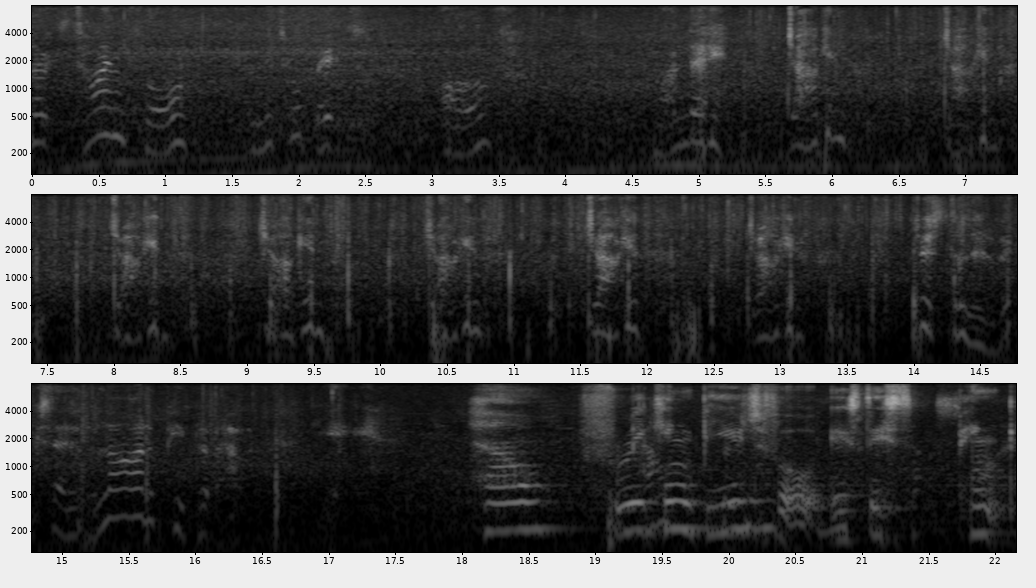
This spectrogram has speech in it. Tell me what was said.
So it's time for a little bit of Monday jogging, jogging, jogging, jogging, jogging, jogging, jogging. Just a little bit, because there's a lot of people about. Yeah. How freaking beautiful is this pink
